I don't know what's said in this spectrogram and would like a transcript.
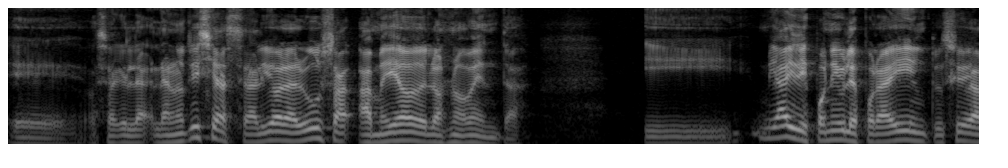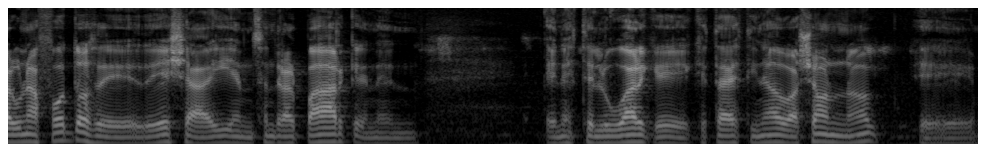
Eh, o sea que la, noticia salió a la luz a, a mediados de los 90. Y, hay disponibles por ahí, inclusive algunas fotos de, de ella ahí en Central Park, en, en- en este lugar que, que está destinado a John, ¿no? Eh,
